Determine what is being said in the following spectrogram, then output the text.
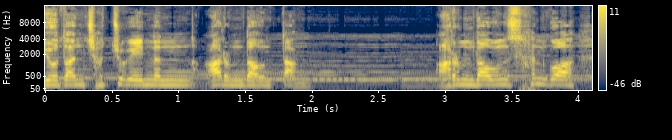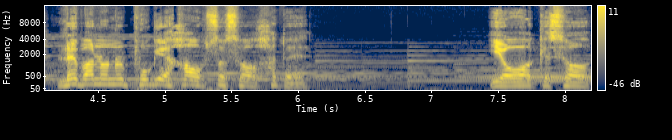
요단 저쪽에 있는 아름다운 땅 아름다운 산과 레바논을 보게 하옵소서 하되 여호와께서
